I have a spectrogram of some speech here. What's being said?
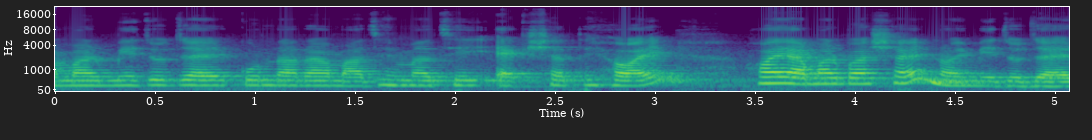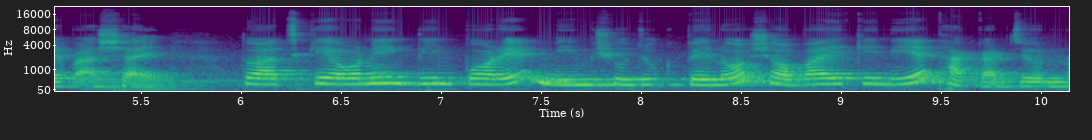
আমার মেজো জায়ের কন্যারা মাঝে মাঝেই একসাথে হয় হয় আমার বাসায়, নয় মেজো জায়ের বাসায়। তো আজকে অনেক দিন পরে মিম সুযোগ পেল সবাইকে নিয়ে থাকার জন্য।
